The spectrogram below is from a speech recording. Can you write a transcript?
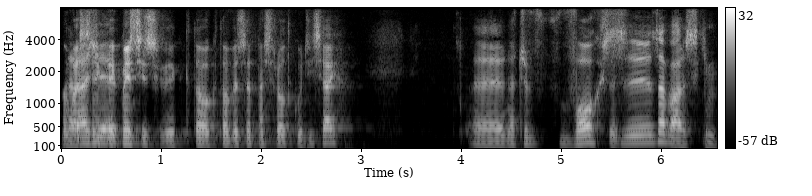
No Na właśnie, razie- jak myślisz, kto, kto wyszedł na środku dzisiaj? E, Znaczy Włoch z Zawalskim.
